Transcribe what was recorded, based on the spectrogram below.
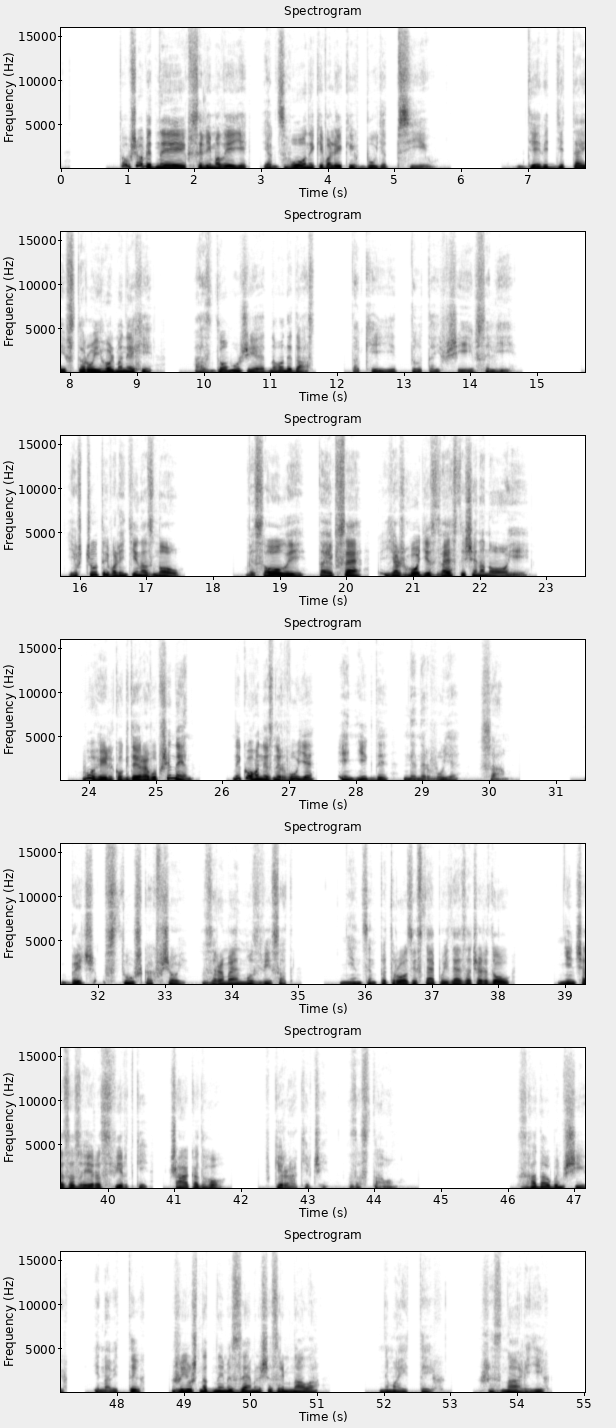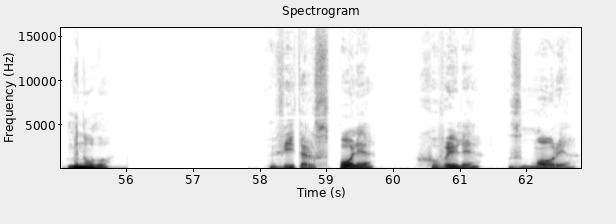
То що від них в селі малиї, як дзвоники великих будять псів. Дев'ять дітей в старої гольманехи, а з дому ж одного не дасть. Такі тут й всі в селі. І Валентіна знов. Веселий, та як все, я ж годі звести ще на ноги. Вугилько гдира вупшинин, нікого не знервує і нігде не нервує сам. Бич в стужках вщой з ремен му звісат. Нінцин Петро зі степу йде за чередов, нінча зазира з фіртки, чакат го в Кіраківчі заставом. Згадав би всіх, і навіть тих, жию ж над ними земля ще зрімнала. Нема й тих, же знали їх минуло. Вітер з поля, хвилі з моря.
